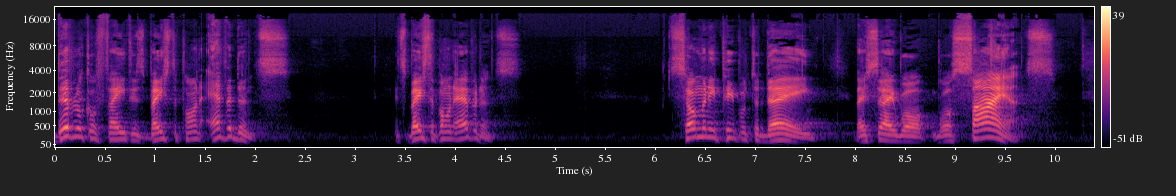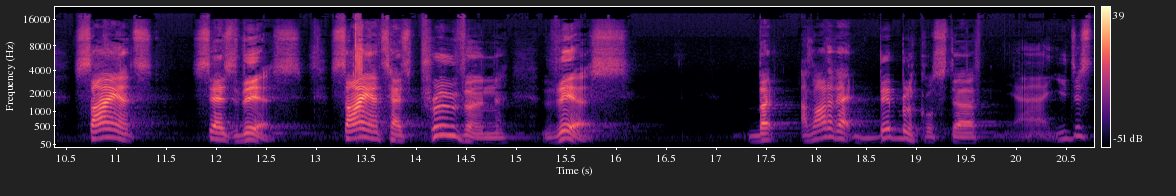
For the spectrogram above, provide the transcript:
Biblical faith is based upon evidence. It's based upon evidence. So many people today, they say, well, well, science. Science says this. Science has proven this. But a lot of that biblical stuff, you just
